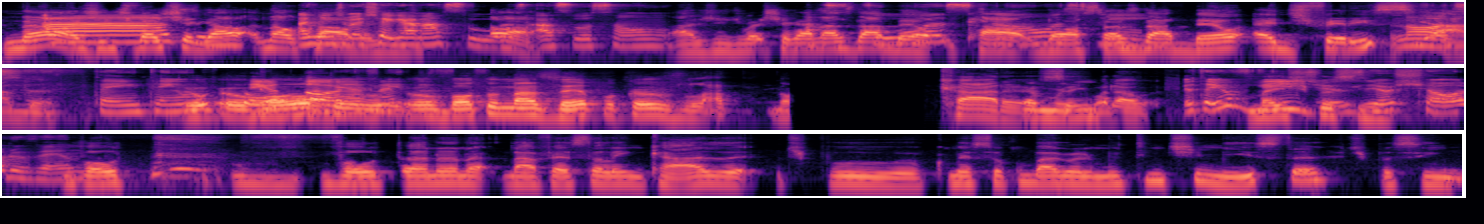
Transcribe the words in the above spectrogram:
Não, a gente vai Ah, chegar. lá- Não, A calma, gente vai chegar nas suas. Ó, As suas são. A gente vai chegar As nas da Bel. Calma, nossa, as assim- da Bel é diferenciada. Nossa, tem, tem um. Eu, eu, Tem o volto, toque, né? eu volto nas épocas lá. Cara, É sem bom. brava. Eu tenho Mas, vídeos tipo assim, e eu choro vendo. Vol- Voltando na, na festa lá em casa, tipo, começou com um bagulho muito intimista, tipo assim.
